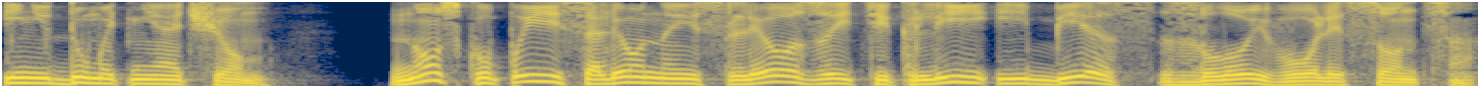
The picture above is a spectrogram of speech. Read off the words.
и не думать ни о чем. Но скупые соленые слезы текли и без злой воли солнца.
